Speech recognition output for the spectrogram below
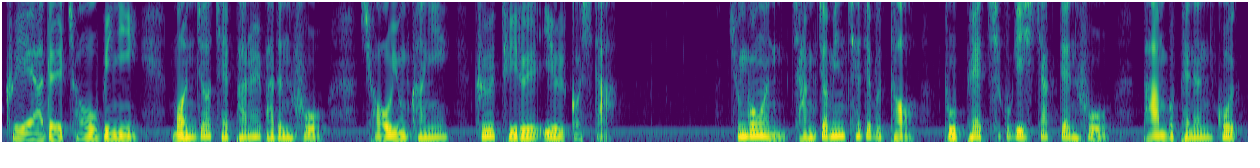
그의 아들 저우빈이 먼저 재판을 받은 후 저우융캉이 그 뒤를 이을 것이다. 중공은 장점인 체제부터 부패 치국이 시작된 후 반부패는 곧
